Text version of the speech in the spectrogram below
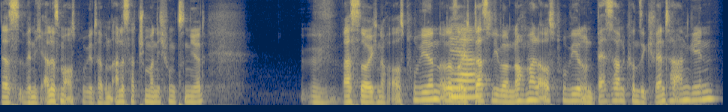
dass wenn ich alles mal ausprobiert habe und alles hat schon mal nicht funktioniert, was soll ich noch ausprobieren? Oder soll Ja. ich das lieber nochmal ausprobieren und besser und konsequenter angehen?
